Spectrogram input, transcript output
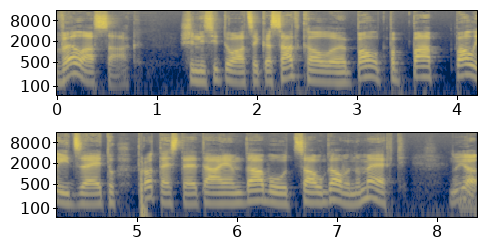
vēl asāk. Šī situācija, kas atkal pal, pa, pa, palīdzētu protestētājiem dabūt savu galveno mērķi. Nu jā,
